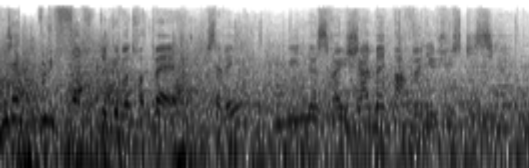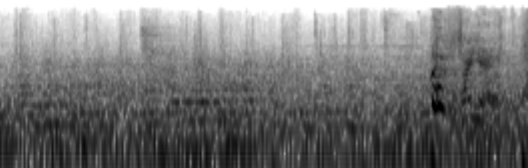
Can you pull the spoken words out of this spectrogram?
Vous êtes plus forte que votre père, vous savez Il ne serait jamais parvenu jusqu'ici. Ça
